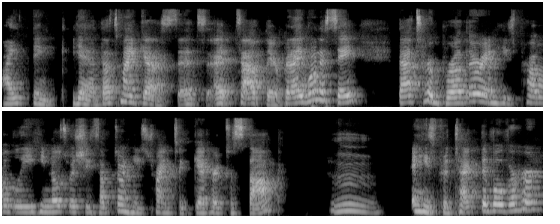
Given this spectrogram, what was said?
I think, yeah, that's my guess. It's it's out there. But I want to say that's her brother, and he's probably he knows what she's up to, and he's trying to get her to stop. Mm. And he's protective over her.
